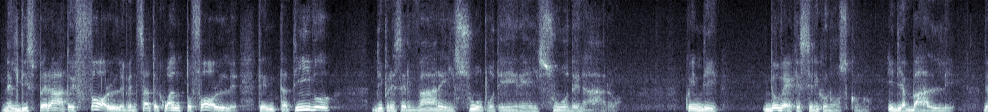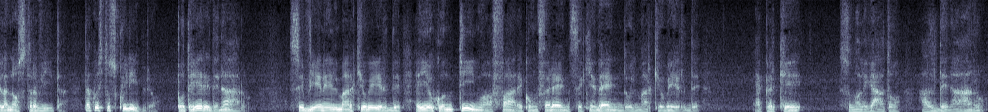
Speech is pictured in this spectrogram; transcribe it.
nel disperato e folle, pensate quanto folle, tentativo di preservare il suo potere e il suo denaro. Quindi dov'è che si riconoscono i diaballi della nostra vita? Da questo squilibrio, potere e denaro. Se viene il marchio verde e io continuo a fare conferenze chiedendo il marchio verde, è perché sono legato al denaro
